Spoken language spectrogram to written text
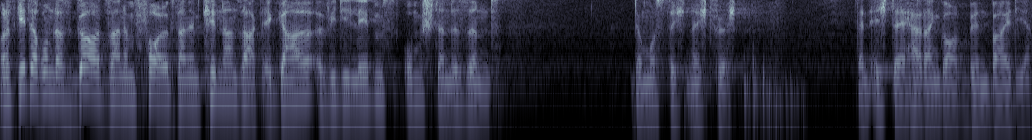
Und es geht darum, dass Gott seinem Volk, seinen Kindern sagt, egal wie die Lebensumstände sind, du musst dich nicht fürchten. Denn ich, der Herr dein Gott, bin bei dir.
